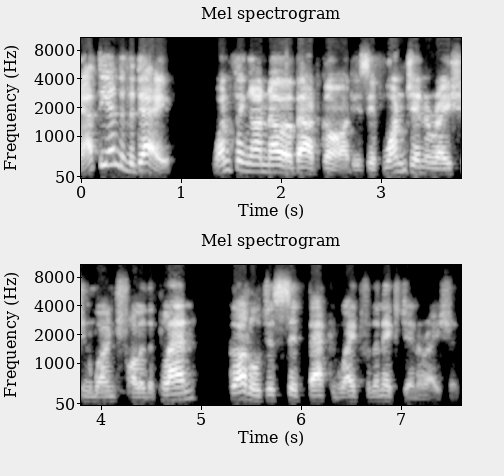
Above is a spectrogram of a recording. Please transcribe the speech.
Now, at the end of the day, one thing I know about God is if one generation won't follow the plan, God will just sit back and wait for the next generation.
